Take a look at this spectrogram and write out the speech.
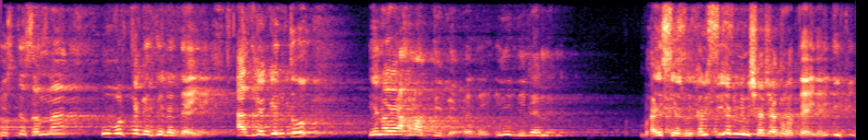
বুঝতেছেন না? উপর থেকে জেলে দেয়। আজকে কিন্তু এনারা আমার দিল। ইনি দিলেন ভাই চেয়ারম্যান, খালি চেয়ারম্যান সাহেব এখনও দেয় দেয়নি, দিবি?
